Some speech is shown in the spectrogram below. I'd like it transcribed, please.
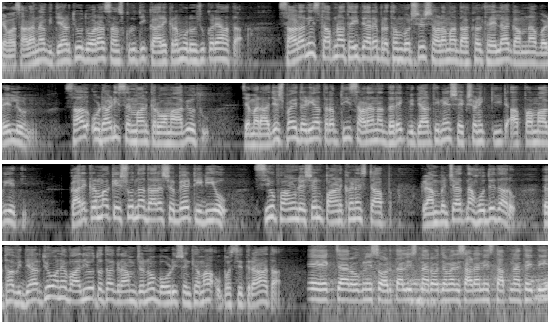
જેમાં શાળાના વિદ્યાર્થીઓ દ્વારા સાંસ્કૃતિક કાર્યક્રમો રજૂ કર્યા હતા. શાળાની સ્થાપના થઈ ત્યારે પ્રથમ વર્ષે શાળામાં દાખલ થયેલા ગામના વડેલોનું સાલ ઓઢાડી સન્માન કરવામાં આવ્યું હતું, જેમાં રાજેશભાઈ દડિયા તરફથી શાળાના દરેક વિદ્યાર્થીને શૈક્ષણિક કીટ આપવામાં આવી હતી. કાર્યક્રમમાં કેશોદના ધારાસભ્ય TDO Shiv foundation, Pankhan staff, ગ્રામ પંચાયતના હોદ્દેદારો તથા વિદ્યાર્થીઓ અને વાલીઓ તથા ગ્રામજનો બહોળી સંખ્યામાં ઉપસ્થિત રહ્યા હતા. એક ચાર ઓગણીસો અડતાલીસના રોજ અમારી શાળાની સ્થાપના થઈ હતી.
